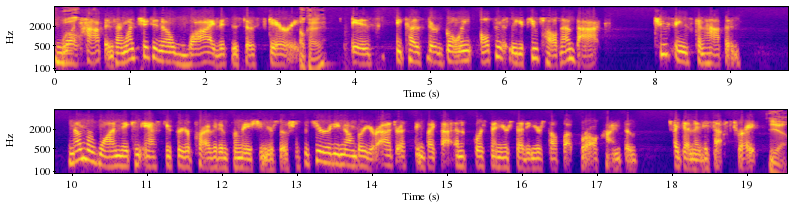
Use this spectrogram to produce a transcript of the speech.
Well- what happens? I want you to know why this is so scary Okay. is because they're going ultimately if you call them back two things can happen number one they can ask you for your private information your social security number your address things like that and of course then you're setting yourself up for all kinds of identity theft right Yeah.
